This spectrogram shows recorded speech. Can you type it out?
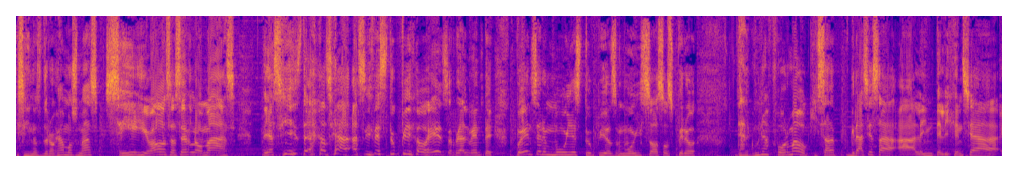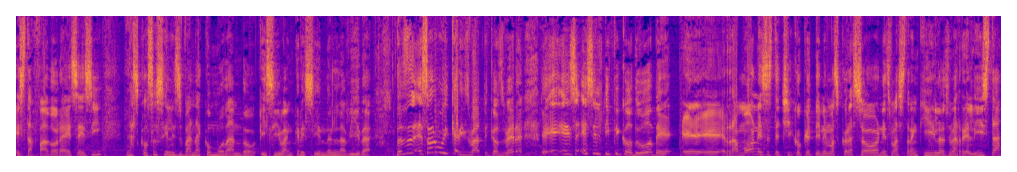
si nos drogamos más? Sí, vamos a hacerlo más. Y así está, o sea, así de estúpido es realmente. Pueden ser muy estúpidos, muy sosos, pero de alguna forma, o quizá gracias a, la inteligencia estafadora de Ceci, las cosas se les van acomodando y se van creciendo en la vida. Entonces, son muy carismáticos. Ver, es, el típico dúo de eh, Ramón es este chico que tiene más corazón, es más tranquilo, es más realista.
